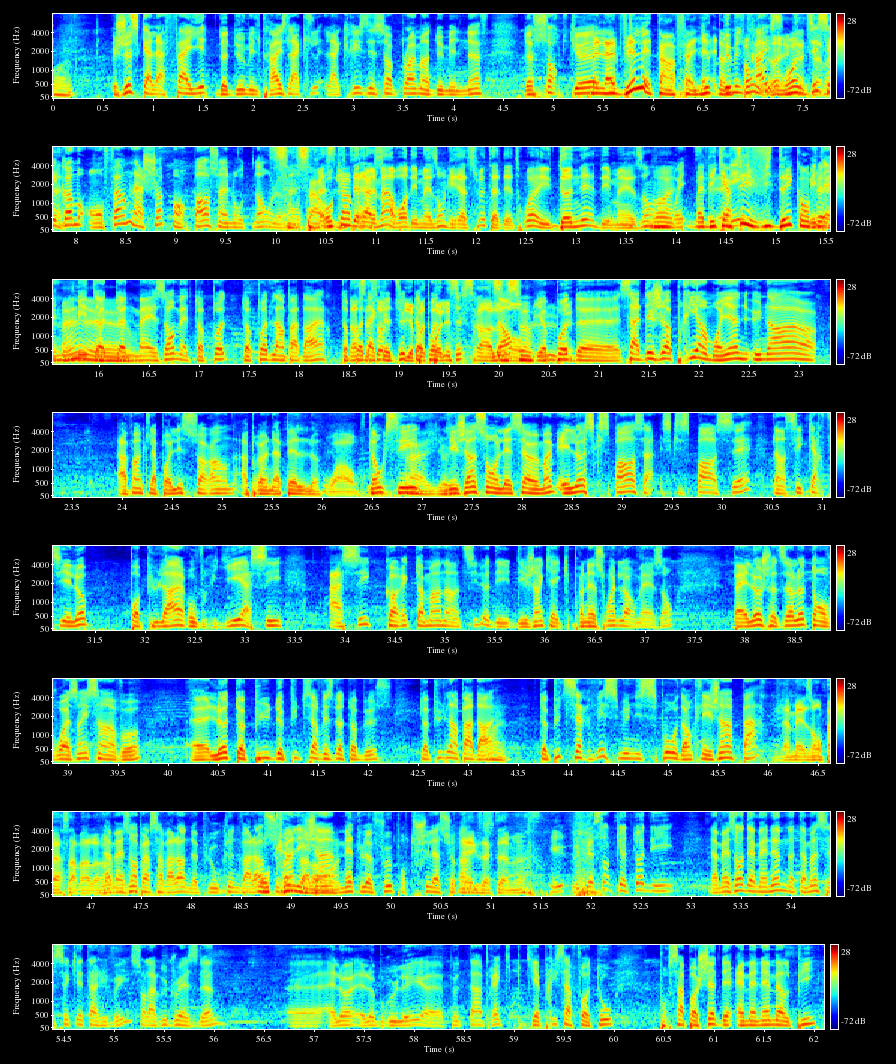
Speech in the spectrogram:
Jusqu'à la faillite de 2013, la, la crise des subprimes en 2009, de sorte que... Mais la ville est en faillite, dans 2013, le fond. ouais, Ouais. tu sais, c'est comme on ferme la shop, on repasse un autre nom. là. Ça- On- ça Fait aucun littéralement avoir des maisons gratuites à Détroit. Ils donnaient des maisons. Ouais. Oui. Ben, des quartiers Mais- vidés complètement. mais t'as- t'as euh, une maison, mais t'as pas, t'as pas de lampadaire, t'as pas d'aqueduc, Il y a t'as pas de police qui se rend là Non, non il y a plus, pas de. Ça a déjà pris en moyenne une heure avant que la police se rende après un appel. là. Wow. Donc, c'est les gens sont laissés à eux-mêmes. Et là, ce qui se passe, ce qui se passait dans ces quartiers-là populaires, ouvriers, assez, assez correctement nantis, là, des, des gens qui, qui prenaient soin de leur maison, ben là, je veux dire, là, ton voisin s'en va. Euh, là, tu n'as plus, de plus de service d'autobus, tu n'as plus de lampadaire, Ouais. tu n'as plus de services municipaux. Donc, les gens partent. La maison perd sa valeur. La maison perd sa valeur, n'a plus aucune valeur. Aucune Souvent, les gens ouais. mettent le feu pour toucher l'assurance. Exactement. Et de sorte que tu as des. La maison d'M&M, notamment, c'est ça qui est arrivé sur la rue Dresden. Euh, elle, a, elle a brûlé euh, peu de temps après, qui, qui a pris sa photo pour sa pochette de M&M LP.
